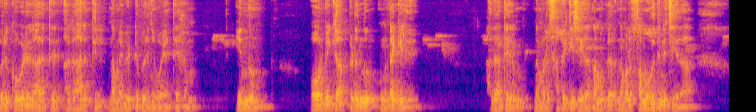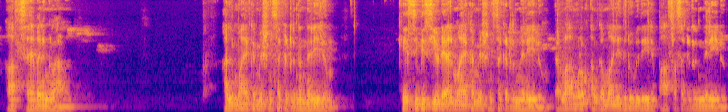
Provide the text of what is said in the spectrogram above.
ഒരു കോവിഡ് കാലത്ത് അകാലത്തിൽ നമ്മെ വിട്ടുപിരിഞ്ഞു പോയ അദ്ദേഹം ഇന്നും ഓർമ്മിക്കപ്പെടുന്നു ഉണ്ടെങ്കിൽ അത് അദ്ദേഹം നമ്മുടെ സഭയ്ക്ക് ചെയ്ത നമുക്ക് നമ്മുടെ സമൂഹത്തിന് ചെയ്ത ആ സേവനങ്ങളാണ്. അൽമായ കമ്മീഷൻ സെക്രട്ടറി എന്ന നിലയിലും കെ സി ബി സിയുടെ അൽമായ കമ്മീഷൻ സെക്രട്ടറി നിലയിലും എറണാകുളം അങ്കമാലി രൂപതയിലെ പാസ്റ്റർ സെക്രട്ടറി നിലയിലും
